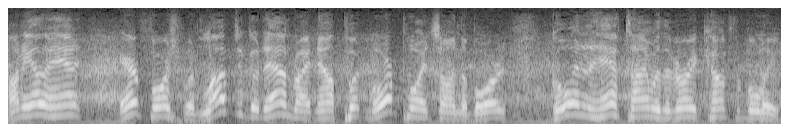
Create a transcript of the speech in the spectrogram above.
On the other hand, Air Force would love to go down right now, put more points on the board, go in at halftime with a very comfortable lead.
